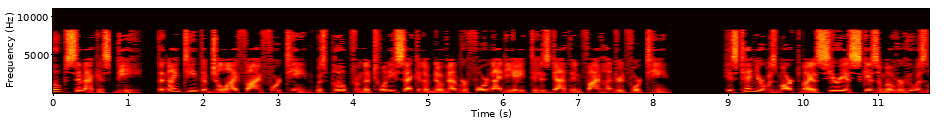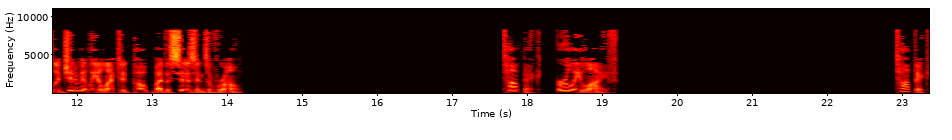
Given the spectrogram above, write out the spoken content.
Pope Symmachus d. The 19th of July 514 was pope from the 22nd of November 498 to his death in 514. His tenure was marked by a serious schism over who was legitimately elected pope by the citizens of Rome. Topic: Early life. Topic:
